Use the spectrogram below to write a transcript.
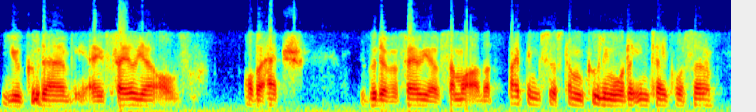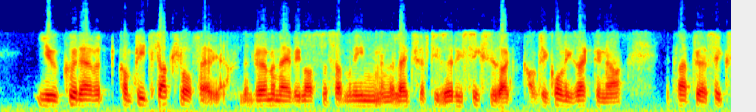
You could have a failure of of a hatch. You could have a failure of some other piping system, cooling water intake or so. You could have a complete structural failure. The German Navy lost a submarine in the late 50s, early 60s, I can't recall exactly now, the Clapter 6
